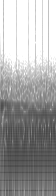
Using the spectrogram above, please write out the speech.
I'm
